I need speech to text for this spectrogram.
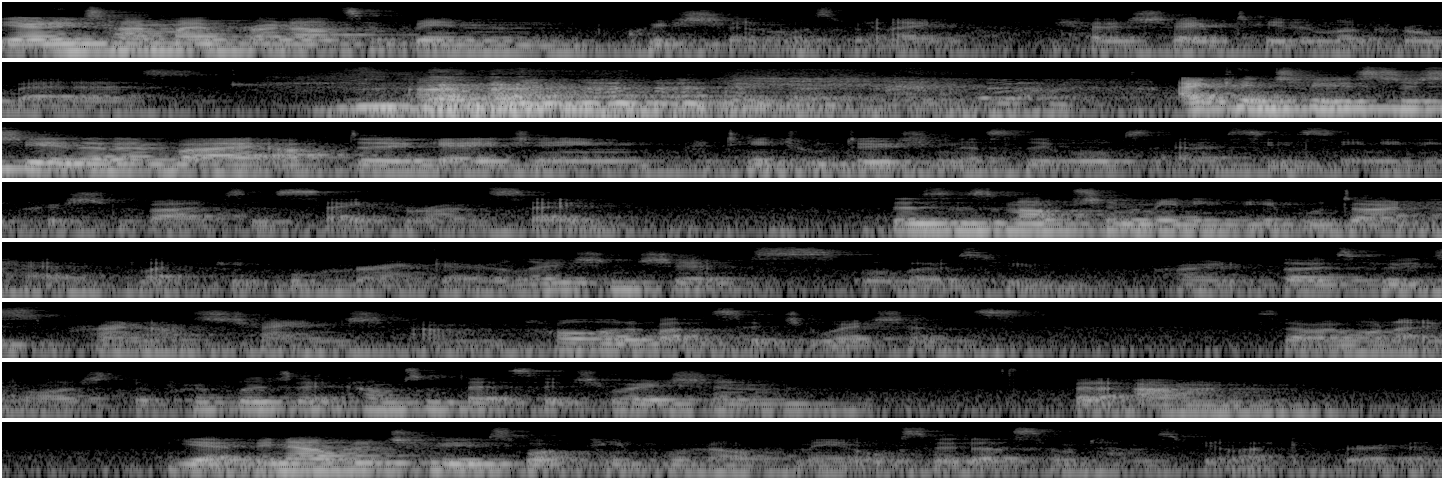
The only time my pronouns have been in question was when I had a shaved head and looked real badass. Um, I can choose to share that bi after gauging potential douchiness levels and assessing any Christian vibes as safe or unsafe. This is an option many people don't have, like people who are in gay relationships or those who those whose pronouns change, um, a whole lot of other situations. So I want to acknowledge the privilege that comes with that situation. But um, yeah, being able to choose what people know of me also does sometimes feel like a burden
